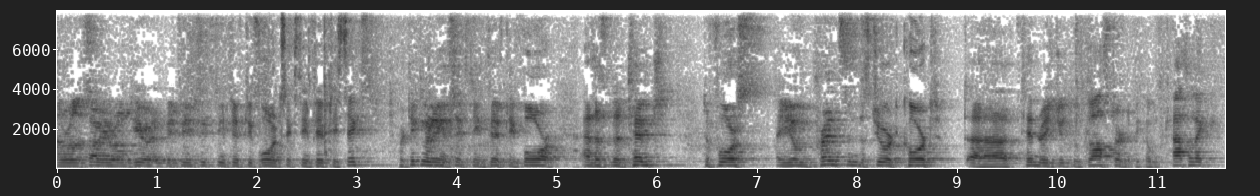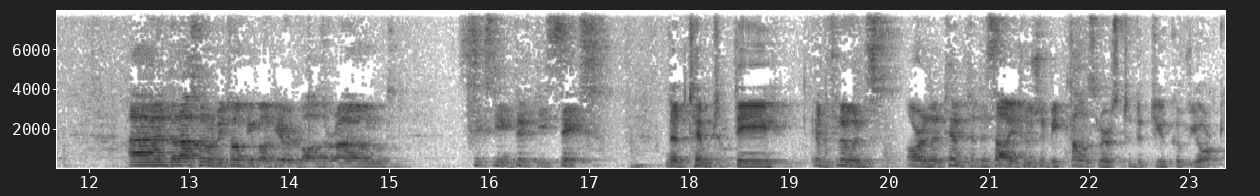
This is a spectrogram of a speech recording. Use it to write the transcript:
around, sorry, around here in between 1654 and 1656, particularly in 1654, and it's an attempt to force a young prince in the Stuart court, uh, Henry, Duke of Gloucester, to become Catholic. And the last one we'll be talking about here involves around 1656, an attempt to influence or an attempt to decide who should be councillors to the Duke of York.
